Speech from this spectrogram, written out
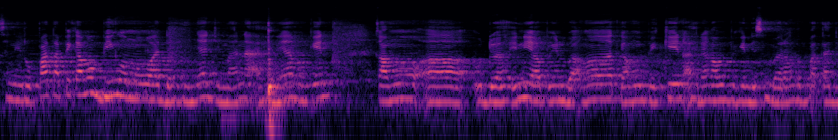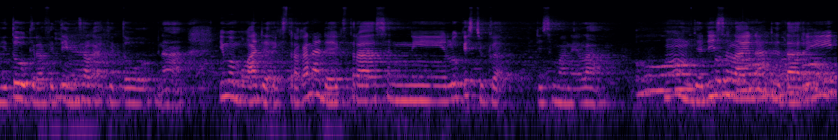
seni rupa, tapi kamu bingung mewadahinya di mana. Akhirnya mungkin kamu uh, udah ini ya pengen banget, kamu bikin, akhirnya kamu bikin di sembarang tempat tadi itu graffiti Iya. misal kayak gitu. Nah, ini mumpung ada ekstra kan ada ekstra seni lukis juga di Semanela. Oh, Hmm, jadi baru selain ada tari,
